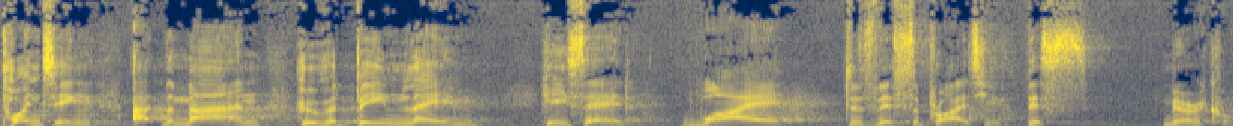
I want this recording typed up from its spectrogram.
pointing at the man who had been lame, he said, Why does this surprise you, this miracle?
